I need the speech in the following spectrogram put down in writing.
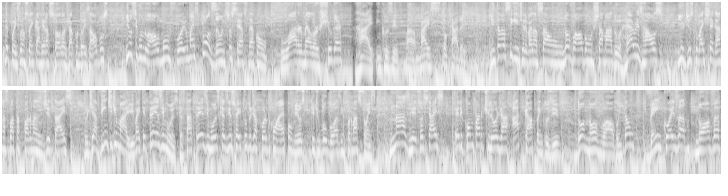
e depois lançou em carreira solo já com dois álbuns. E o segundo álbum foi uma explosão de sucesso, né? Com Watermelon Sugar High, inclusive, a mais tocada aí. Então é o seguinte, ele vai lançar um novo álbum chamado Harry's House e o disco vai chegar nas plataformas digitais no dia 20 de maio e vai ter 13 músicas, tá? 13 músicas, isso aí tudo de acordo com a Apple Music que divulgou as informações. Nas redes sociais, ele compartilhou já a capa, inclusive, do novo álbum. Então, vem coisa nova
